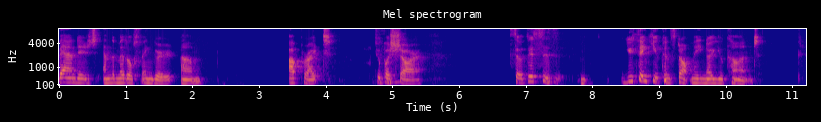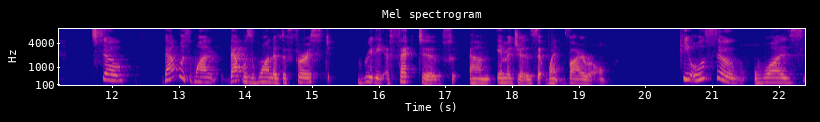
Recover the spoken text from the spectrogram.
bandaged and the middle finger um, upright to Bashar. So this is you think you can stop me? No you can't. So that was one that was one of the first really effective um, images that went viral. He also was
